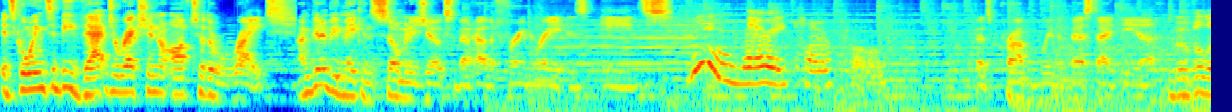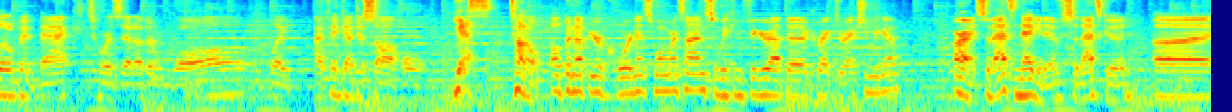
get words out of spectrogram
It's going to be that direction off to the right. I'm gonna be making so many jokes about how the frame rate is AIDS. Being very careful. That's probably the best idea. Move a little bit back towards that other wall. Like, I think I just saw a hole. Yes, tunnel. Open up your coordinates one more time so we can figure out the correct direction to go. All right, so that's negative, so that's good. Uh,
